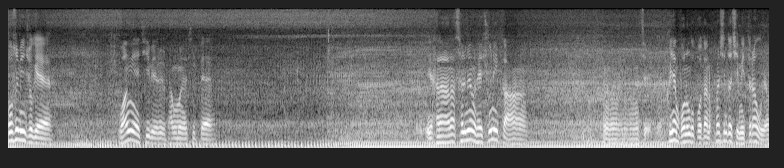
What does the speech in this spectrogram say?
소수민족의 왕의 집을 방문했을 때이 하나하나 설명을 해 주니까 어, 그냥 보는 것보다는 훨씬 더 재밌더라고요.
